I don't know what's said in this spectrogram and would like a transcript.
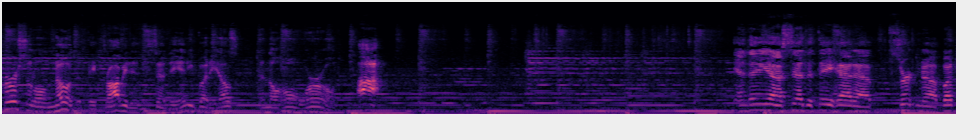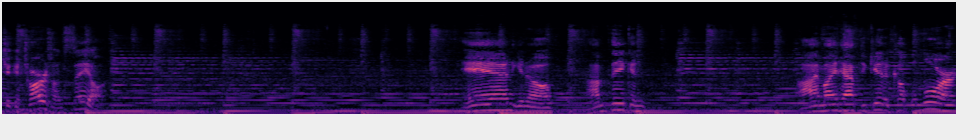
personal note that they probably didn't send to anybody else in the whole world. Ah! And they uh, said that they had a certain uh, bunch of guitars on sale. And, you know, I'm thinking I might have to get a couple more.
